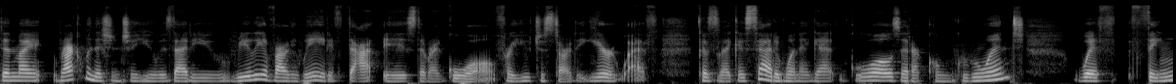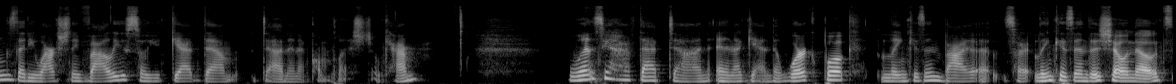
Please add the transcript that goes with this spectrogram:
then my recommendation to you is that you really evaluate if that is the right goal for you to start the year with. Because, like I said, you want to get goals that are congruent with things that you actually value so you get them done and accomplished. Okay. Once you have that done, and again, the workbook link is in bio, uh, sorry, link is in the show notes.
